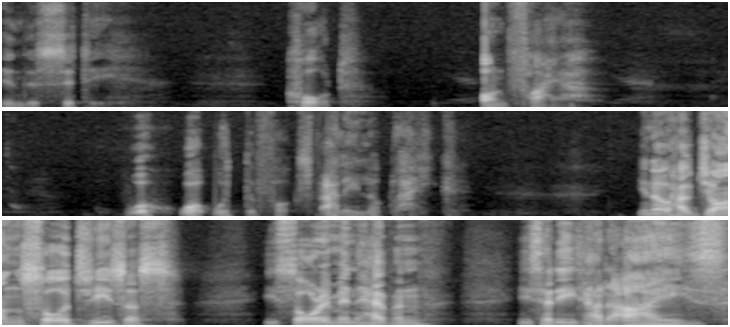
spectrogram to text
in this city caught on fire. Whoa, what would the Fox Valley look like? You know how John saw Jesus? He saw him in heaven. He said he had eyes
